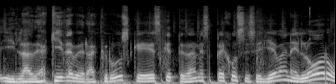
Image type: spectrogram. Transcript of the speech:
y la de aquí de Veracruz, que es que te dan espejos y se llevan el oro.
